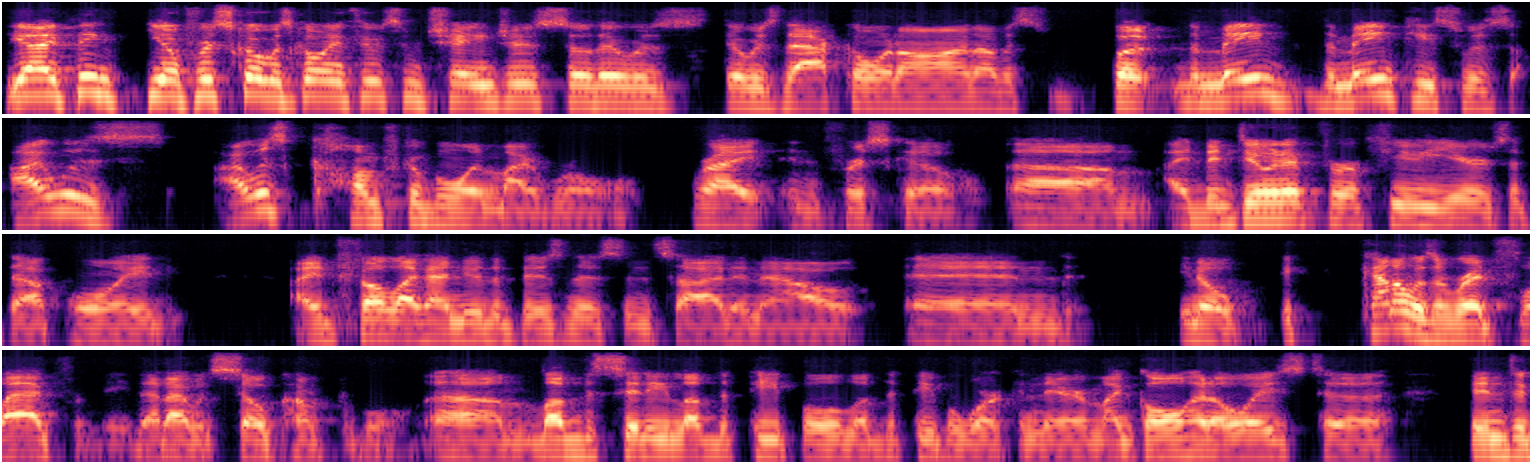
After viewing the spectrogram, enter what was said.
Yeah, I think, you know, Frisco was going through some changes. So there was, there was that going on. I was, but the main, the main piece was I was, I was comfortable in my role, right. In Frisco. Um, I'd been doing it for a few years at that point. I'd felt like I knew the business inside and out. And, you know, it kind of was a red flag for me that I was so comfortable. Um, love the city, love the people, love the people working there. My goal had always to been to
